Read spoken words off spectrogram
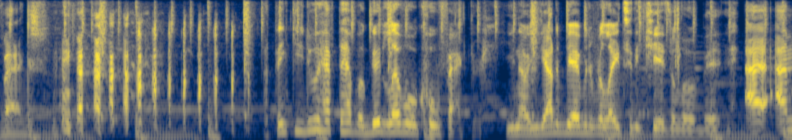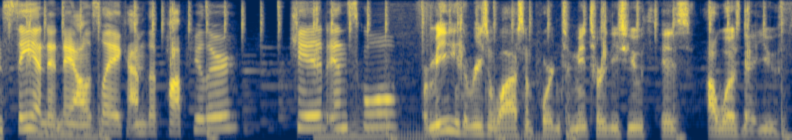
Facts. I think you do have to have a good level of cool factor. You know, you got to be able to relate to the kids a little bit. I, I'm seeing it now. It's like I'm the popular kid in school. For me, the reason why it's important to mentor these youth is I was that youth.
